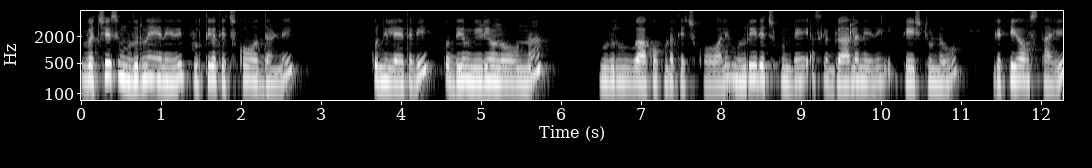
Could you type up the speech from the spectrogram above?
ఇవి వచ్చేసి ముదిరినవి అనేది పూర్తిగా తెచ్చుకోవద్దండి. కొన్ని లేతవి కొద్దిగా మీడియంలో ఉన్న ముదురు కాకోకుండా తెచ్చుకోవాలి. ముదురు తెచ్చుకుంటే అసలు గారెలు అనేది టేస్ట్ ఉండవు గట్టిగా వస్తాయి.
